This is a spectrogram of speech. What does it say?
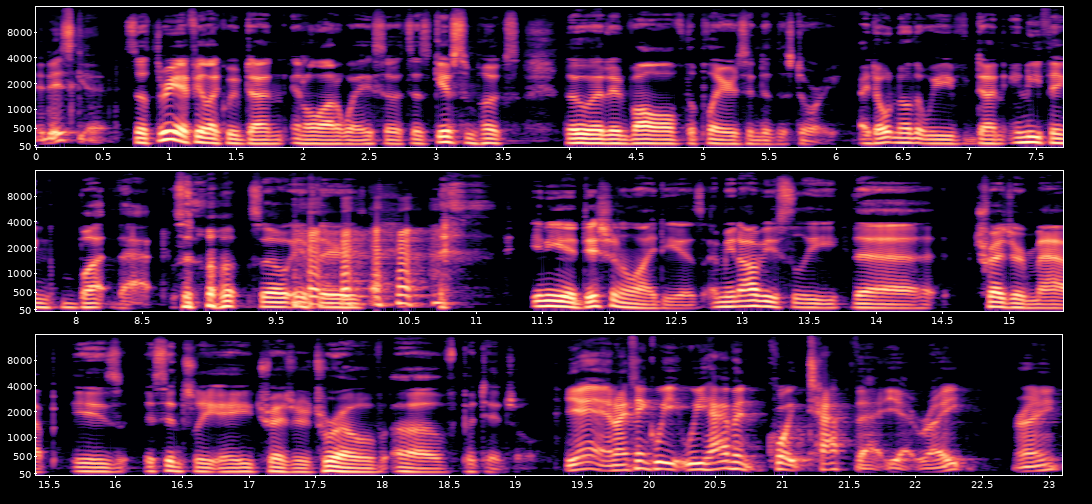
It is good. So three, I feel like we've done in a lot of ways. So it says give some hooks that would involve the players into the story. I don't know that we've done anything but that. So so if there's any additional ideas, I mean, obviously the treasure map is essentially a treasure trove of potential. Yeah, and I think we we haven't quite tapped that yet, right? Right?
